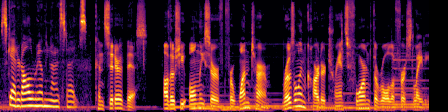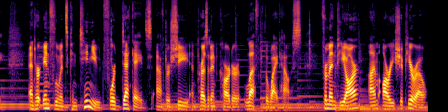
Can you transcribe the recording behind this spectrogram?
scattered all around the United States. Consider this. Although she only served for one term, Rosalynn Carter transformed the role of First Lady, and her influence continued for decades after she and President Carter left the White House. From NPR, I'm Ari Shapiro.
